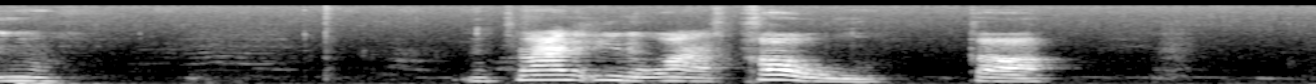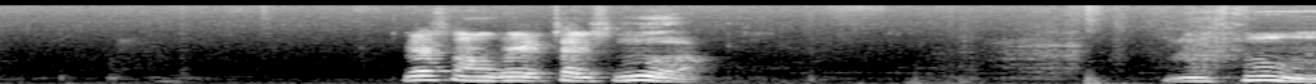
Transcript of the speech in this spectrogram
Mm. I'm trying to eat it while it's cold, cause that's not where it tastes good. Mm-hmm.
